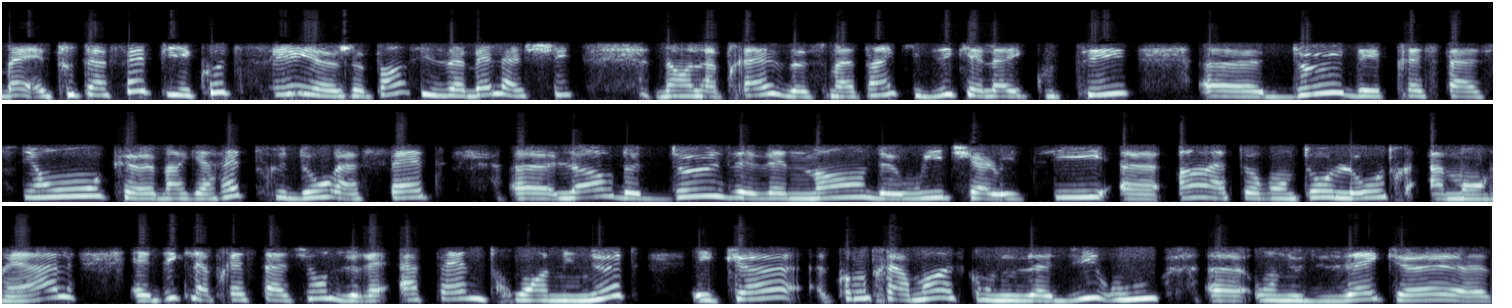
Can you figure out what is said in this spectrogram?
Ben tout à fait. Puis écoute, c'est, euh, je pense, Isabelle Haché dans la presse de ce matin qui dit qu'elle a écouté euh, deux des prestations que Margaret Trudeau a faites euh, lors de deux événements de We Charity, euh, un à Toronto, l'autre à Montréal. Elle dit que la prestation durait à peine trois minutes et que, contrairement à ce qu'on nous a dit, où euh, on nous disait que euh,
